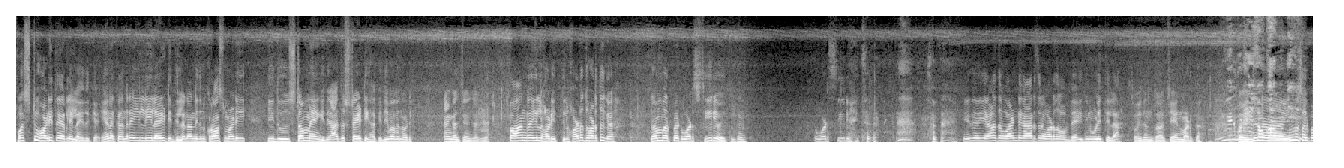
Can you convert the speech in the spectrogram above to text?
ಫಸ್ಟು ಹೊಡಿತಾ ಇರಲಿಲ್ಲ ಇದಕ್ಕೆ. ಏನಕ್ಕಂದರೆ ಇಲ್ಲಿ ಲೈಟ್ ಇದ್ದಿಲ್ಲ, ನಾನು ಇದನ್ನು ಕ್ರಾಸ್ ಮಾಡಿ ಇದು ಸ್ಟಮ್ ಹೇಗಿದೆ, ಅದು ಸ್ಟ್ರೈಟಿಗೆ ಹಾಕಿದ್ದು. ಇವಾಗ ನೋಡಿ ಆ್ಯಂಗಲ್ ಚೇಂಜ್ ಆಗಿದೆ. ಸೊ ಹಂಗೆ ಇಲ್ಲಿ ಹೊಡಿತು ಇಲ್ಲಿ ಹೊಡೆದು ಹೊಡೆದಕ್ಕೆ ನಂಬರ್ ಪ್ಲೇಟ್ ಒಡ್ ಸೀರಿ ಹೋಯ್ತು ಕಣಿ. ಒಡ್ ಸೀರಿ ಹೋಯ್ತು. ಇದು ಯಾವ್ದು ವಾಂಟಿಗೆ ಹಾರಿಸಿದ್ರೆ ಒಡೆದು ಹೋಗ್ದೆ. ಇದನ್ನು ಉಳಿತಿಲ್ಲ. ಸೊ ಇದನ್ನು ಚೇಂಜ್ ಮಾಡ್ತು ಇದನ್ನ ಇದನ್ನು ಇನ್ನೂ ಸ್ವಲ್ಪ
